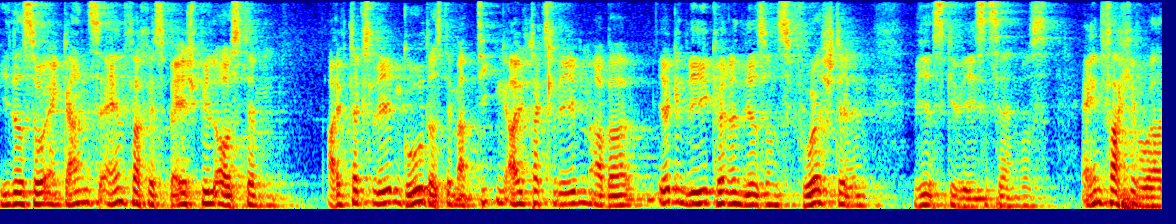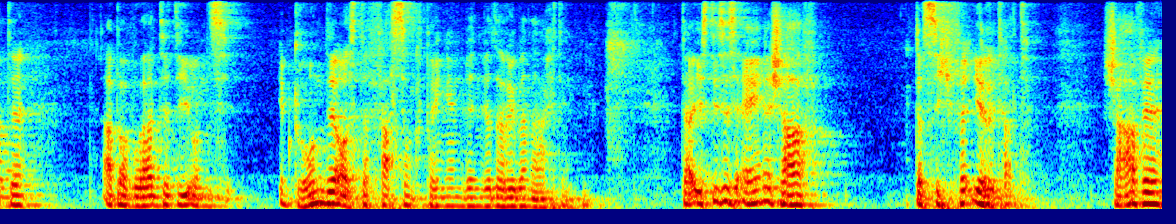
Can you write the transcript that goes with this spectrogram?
Wieder so ein ganz einfaches Beispiel aus dem Alltagsleben, gut, aus dem antiken Alltagsleben, aber irgendwie können wir es uns vorstellen, wie es gewesen sein muss. Einfache Worte, aber Worte, die uns im Grunde aus der Fassung bringen, wenn wir darüber nachdenken. Da ist dieses eine Schaf, das sich verirrt hat. Schafe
